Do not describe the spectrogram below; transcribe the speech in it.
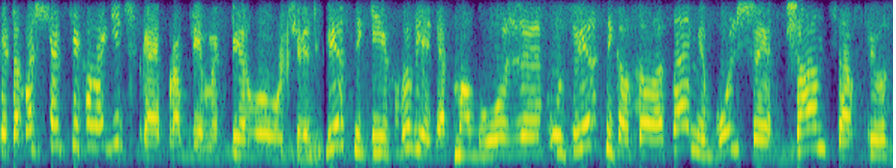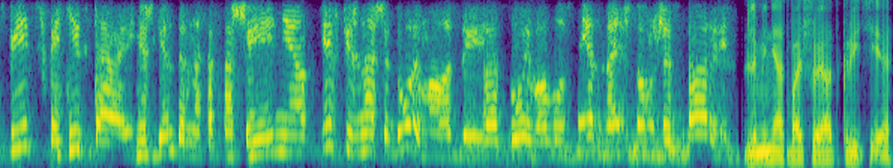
Это большая психологическая проблема в первую очередь. Сверстники их выглядят моложе, у сверстников с волосами больше шансов преуспеть в каких-то межгендерных отношениях. Девки же наши дуры молодые. Раз свой волос нет, значит, он уже старый. Для меня большое открытие.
